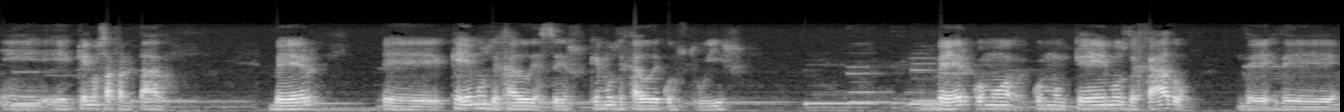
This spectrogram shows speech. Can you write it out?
eh, qué nos ha faltado. Ver qué hemos dejado de hacer, qué hemos dejado de construir ver cómo, cómo qué hemos dejado de,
